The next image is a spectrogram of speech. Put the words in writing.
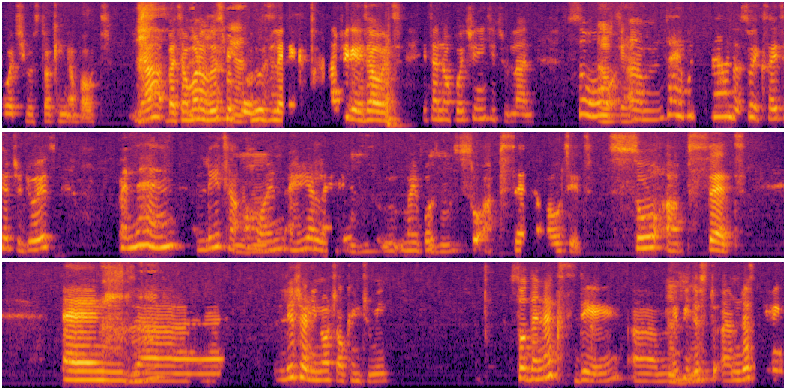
what she was talking about. Yeah, but I'm one of those people yeah. who's like, I figure it out. It's an opportunity to learn. So okay. um, I put my. I was so excited to do it. And then later mm-hmm. on, I realized mm-hmm. my boss mm-hmm. was so upset about it. So upset. And uh, literally not talking to me. So the next day, um, maybe mm-hmm. just to, I'm just giving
